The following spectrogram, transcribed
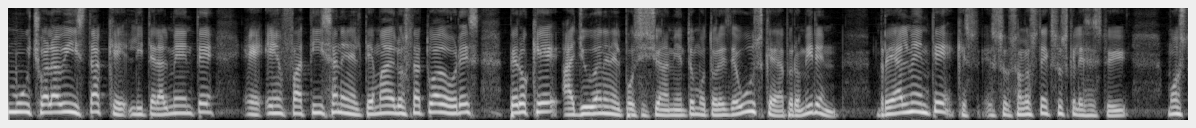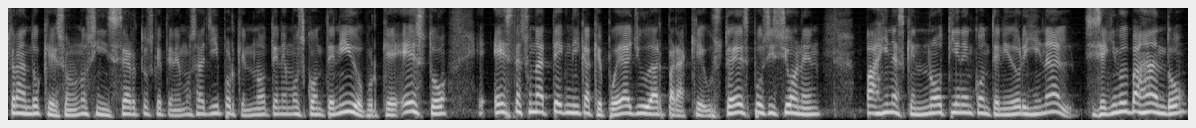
mucho a la vista, que literalmente eh, enfatizan en el tema de los tatuadores, pero que ayudan en el posicionamiento de motores de búsqueda. Pero miren, realmente, que esos son los textos que les estoy mostrando, que son unos insertos que tenemos allí porque no tenemos contenido, porque esto, esta es una técnica que puede ayudar para que ustedes posicionen páginas que no tienen contenido original. Si seguimos bajando,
